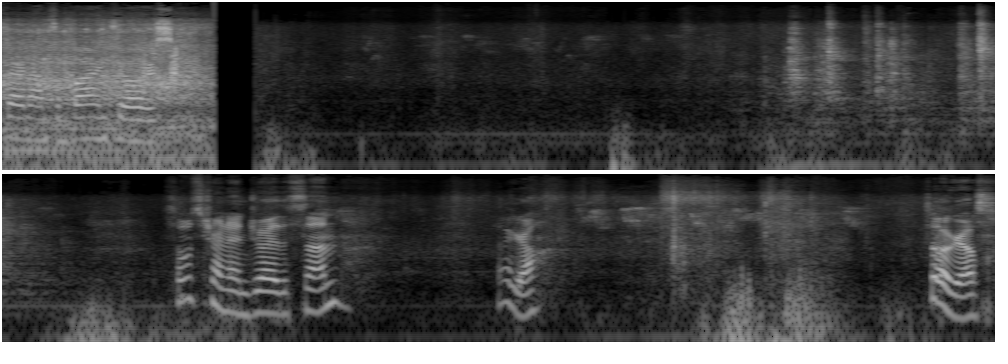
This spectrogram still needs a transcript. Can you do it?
start on some barn chores. Someone's trying to enjoy the sun. There you go. So, girls.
